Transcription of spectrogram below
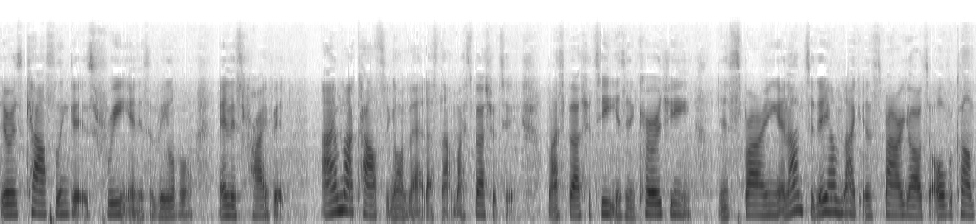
There is counseling that is free and it's available and it's private. I'm not counseling on that. That's not my specialty. My specialty is encouraging, inspiring, and I'm today I'm like inspire y'all to overcome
